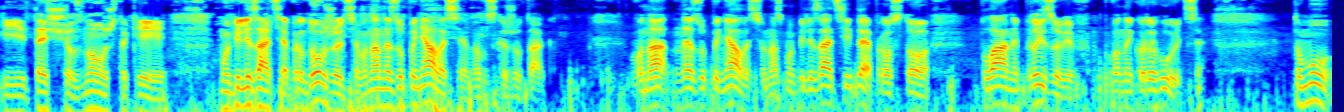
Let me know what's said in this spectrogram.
і те, що знову ж таки мобілізація продовжується, вона не зупинялася, я вам скажу так. Вона не зупинялася. У нас мобілізація йде, просто плани призовів вони коригуються. Тому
